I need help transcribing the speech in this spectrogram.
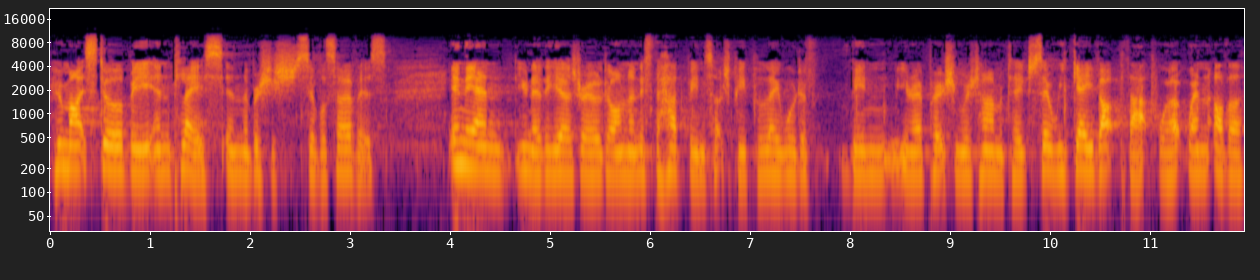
who might still be in place in the British civil service. In the end, you know, the years rolled on, and if there had been such people, they would have been, you know, approaching retirement age. So we gave up that work when other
